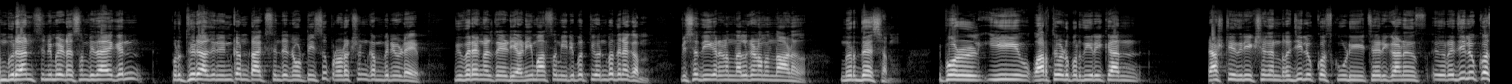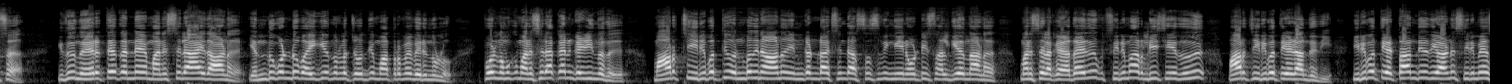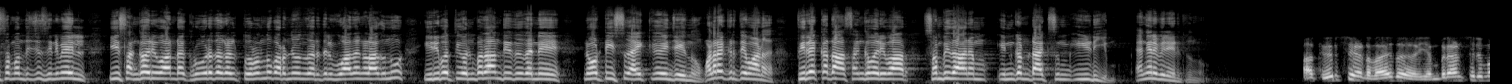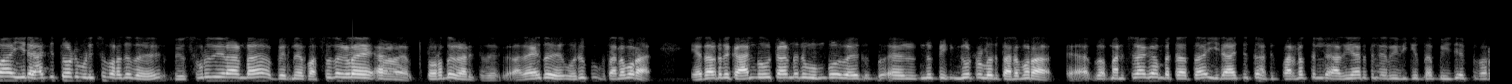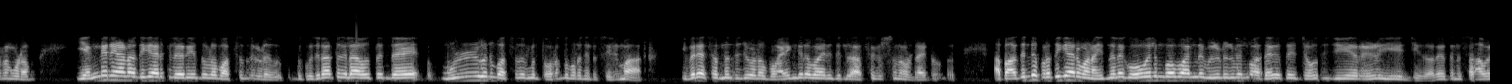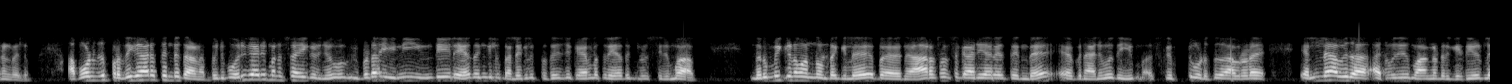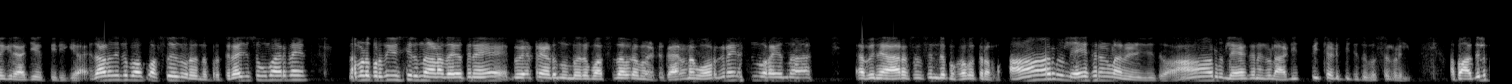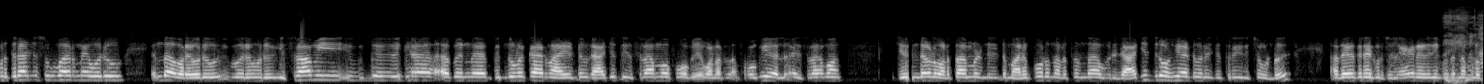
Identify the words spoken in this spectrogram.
എമ്പുരാൻ സിനിമയുടെ സംവിധായകൻ പൃഥ്വിരാജിന് ഇൻകം ടാക്സിന്റെ നോട്ടീസ് പ്രൊഡക്ഷൻ കമ്പനിയുടെ വിവരങ്ങൾ തേടിയാണ് ഈ മാസം ഇരുപത്തിയൊൻപതിനകം വിശദീകരണം നൽകണമെന്നാണ് നിർദ്ദേശം. ഇപ്പോൾ ഈ വാർത്തയോട് പ്രതികരിക്കാൻ രാഷ്ട്രീയ നിരീക്ഷകൻ റജി ലുക്കോസ് കൂടി ചേരുകയാണ്. റജി ലുക്കോസ് ഇത് നേരത്തെ തന്നെ മനസ്സിലായതാണ്. എന്തുകൊണ്ട് വൈകി എന്നുള്ള ചോദ്യം മാത്രമേ വരുന്നുള്ളൂ. ഇപ്പോൾ നമുക്ക് മനസ്സിലാക്കാൻ കഴിയുന്നത് മാർച്ച് ഇരുപത്തി ഒൻപതിനാണ് ഇൻകം ടാക്സിന്റെ അസസ് വിങ് നോട്ടീസ് നൽകിയതെന്നാണ് മനസ്സിലാക്കുക അതായത് സിനിമ റിലീസ് ചെയ്തത് മാർച്ച് ഇരുപത്തിയേഴാം തീയതി. ഇരുപത്തി എട്ടാം തീയതിയാണ് സിനിമയെ സംബന്ധിച്ച് സിനിമയിൽ ഈ സംഘപരിവാറിന്റെ ക്രൂരതകൾ തുറന്നു പറഞ്ഞു എന്ന തരത്തിൽ വിവാദങ്ങളാകുന്നു. ഇരുപത്തി ഒൻപതാം തീയതി തന്നെ നോട്ടീസ് അയക്കുകയും ചെയ്യുന്നു. വളരെ കൃത്യമാണ്. തിരക്കഥ സംഘപരിവാർ സംവിധാനം ഇൻകം ടാക്സും ഇ ഡിയും. എങ്ങനെ വിലയിരുത്തുന്നു? ആ തീർച്ചയായിട്ടും. അതായത് എമ്പുരാൻ സിനിമ ഈ രാജ്യത്തോട് വിളിച്ചു പറഞ്ഞത് വിസ്മൃതിയിലാണ്ട പിന്നെ വസ്തുതകളെ തുറന്നു കാണിച്ചത്. അതായത് ഒരു തലമുറ ഏതാണ്ട് ഒരു കാൽ നൂറ്റാണ്ടിന് മുമ്പ് ഇങ്ങോട്ടുള്ള ഒരു തലമുറ മനസ്സിലാക്കാൻ പറ്റാത്ത ഈ രാജ്യത്ത് ഭരണത്തിൽ അധികാരത്തിലേറിയിരിക്കുന്ന ബി ജെ പി ഭരണകൂടം എങ്ങനെയാണ് അധികാരത്തിലേറിയെന്നുള്ള വസ്തുതകൾ ഗുജറാത്ത് കലാപത്തിന്റെ മുഴുവൻ വസ്തുതകളും തുറന്നു പറഞ്ഞൊരു സിനിമ ഇവരെ സംബന്ധിച്ചോളം ഭയങ്കരമായിട്ട് രീതിയിൽ അസഹിഷ്ണുത ഉണ്ടായിട്ടുണ്ട്. അപ്പൊ അതിന്റെ പ്രതികാരമാണ് ഇന്നലെ ഗോവലും ഗോപാലിന്റെ വീടുകളിലും അദ്ദേഹത്തെ ചോദ്യം ചെയ്യുകയും റെയ്ഡ് ചെയ്യുകയും ചെയ്തു. അദ്ദേഹത്തിന്റെ സ്ഥാപനങ്ങളിലും. അപ്പോൾ ഒരു പ്രതികാരത്തിന്റേതാണ് ഇപ്പൊ ഇനിയിപ്പോ ഒരു കാര്യം മനസ്സിലായി കഴിഞ്ഞു. ഇവിടെ ഇനി ഇന്ത്യയിൽ ഏതെങ്കിലും അല്ലെങ്കിൽ പ്രത്യേകിച്ച് കേരളത്തിൽ ഏതെങ്കിലും ഒരു സിനിമ നിർമ്മിക്കണമെന്നുണ്ടെങ്കിൽ ആർ എസ് എസ് കാര്യാലയത്തിന്റെ പിന്നെ അനുമതിയും സ്ക്രിപ്റ്റ് കൊടുത്ത് അവരുടെ എല്ലാവിധ അനുമതിയും വാങ്ങേണ്ട ഒരു ഗതികേടിലേക്ക് രാജ്യം എത്തിയിരിക്കുക ഇതാണ് ഇതിന്റെ വസ്തു എന്ന് പറയുന്നത്. പൃഥ്വിരാജ് സുകുമാരനെ നമ്മൾ പ്രതീക്ഷിച്ചിരുന്നതാണ് അദ്ദേഹത്തിനെ വേട്ടയാടുന്നുള്ള ഒരു വസ്തുതാപരമായിട്ട്. കാരണം ഓർഗനൈസ് എന്ന് പറയുന്ന പിന്നെ ആർ എസ് എസിന്റെ മുഖപത്രം ആറ് ലേഖനങ്ങളാണ് എഴുതിയത്. ആറ് ലേഖനങ്ങൾ അടുപ്പിച്ചടുപ്പിച്ച ദിവസങ്ങളിൽ. അപ്പൊ അതിൽ പൃഥ്വിരാജ് സുകുമാരനെ ഒരു എന്താ പറയാ ഒരു ഒരു ഒരു ഇസ്ലാമി പിന്നെ പിന്തുണക്കാരനായിട്ട് രാജ്യത്ത് ഇസ്ലാമോ ഫോബിയ വളർന്ന ഫോബിയ അല്ല ഇസ്ലാമ ചിന്തകൾ വളർത്താൻ വേണ്ടിയിട്ട് മനഃപൂർവം നടത്തുന്ന ഒരു രാജ്യദ്രോഹിയായിട്ട് വരെ ചിത്രീകരിച്ചുകൊണ്ട് അദ്ദേഹത്തിനെ കുറിച്ച് ലേഖനം എഴുതിയപ്പോൾ നമ്മൾ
